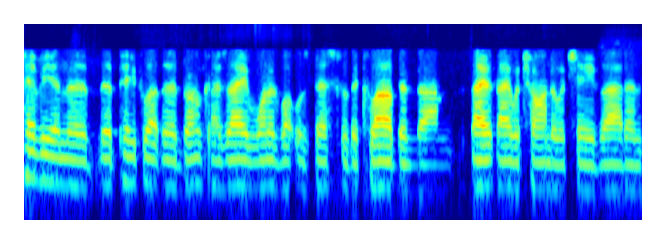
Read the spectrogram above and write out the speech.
Kevy and the the people at the Broncos they wanted what was best for the club, and um, they they were trying to achieve that, and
